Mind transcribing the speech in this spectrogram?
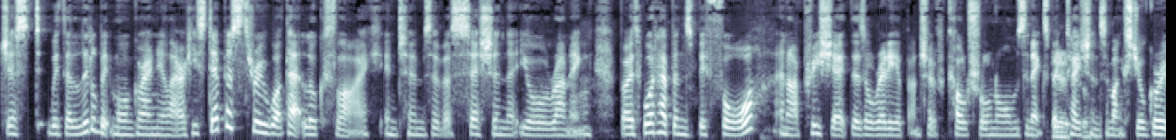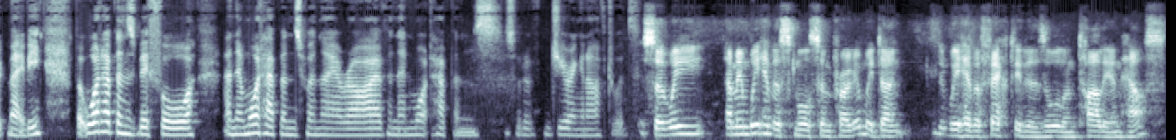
just with a little bit more granularity, step us through what that looks like in terms of a session that you're running, both what happens before, and I appreciate there's already a bunch of cultural norms and expectations amongst your group, maybe, but what happens before, and then what happens when they arrive, and then what happens sort of during and afterwards. So we, I mean, we have a small sim program. We don't. We have a faculty that is all entirely in house.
